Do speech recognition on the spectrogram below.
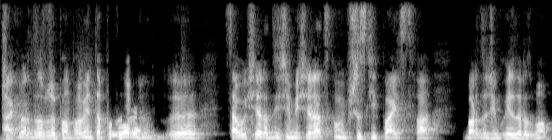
Tak, bardzo dobrze Pan pamięta. Pozdrawiam cały Sieradz i Ziemię Sieradzką i wszystkich Państwa. Bardzo dziękuję za rozmowę.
